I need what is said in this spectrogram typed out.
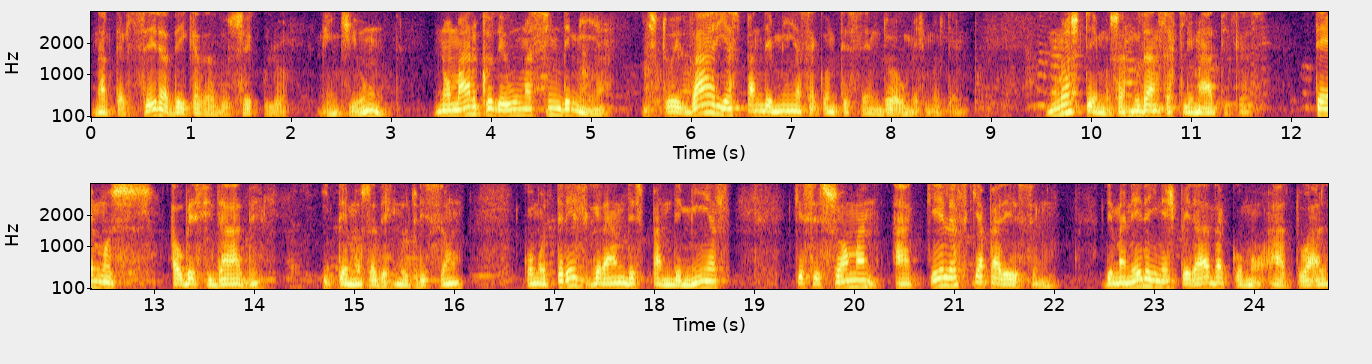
na terceira década do século 21, no marco de uma sindemia, isto é, várias pandemias acontecendo ao mesmo tempo. Nós temos as mudanças climáticas, temos a obesidade e temos a desnutrição como três grandes pandemias que se somam àquelas que aparecem de maneira inesperada como a atual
